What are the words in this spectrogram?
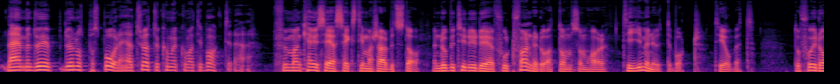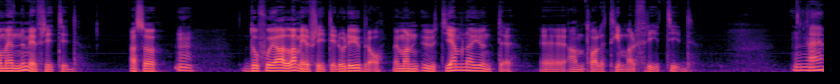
Nej, men du är, du är något på spåren. Jag tror att du kommer komma tillbaka till det här. För man kan ju säga sex timmars arbetsdag, men då betyder ju det fortfarande då att de som har tio minuter bort till jobbet, då får ju de ännu mer fritid. Alltså, Mm. då får ju alla mer fritid och det är ju bra, men man utjämnar ju inte eh, antalet timmar fritid. Nej.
